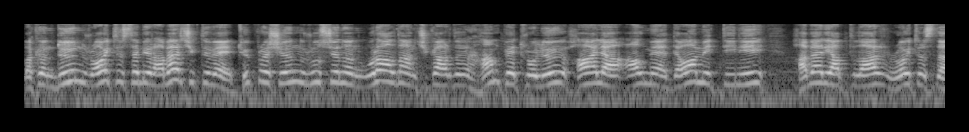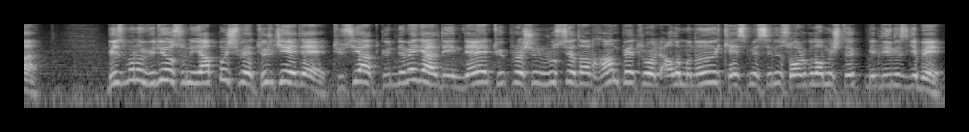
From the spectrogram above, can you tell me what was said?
Bakın dün Reuters'ta bir haber çıktı ve TÜPRAŞ'ın Rusya'nın Ural'dan çıkardığı ham petrolü hala almaya devam ettiğini haber yaptılar Reuters'ta. Biz bunun videosunu yapmış ve Türkiye'de TÜSİAD gündeme geldiğinde TÜPRAŞ'ın Rusya'dan ham petrol alımını kesmesini sorgulamıştık bildiğiniz gibi.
